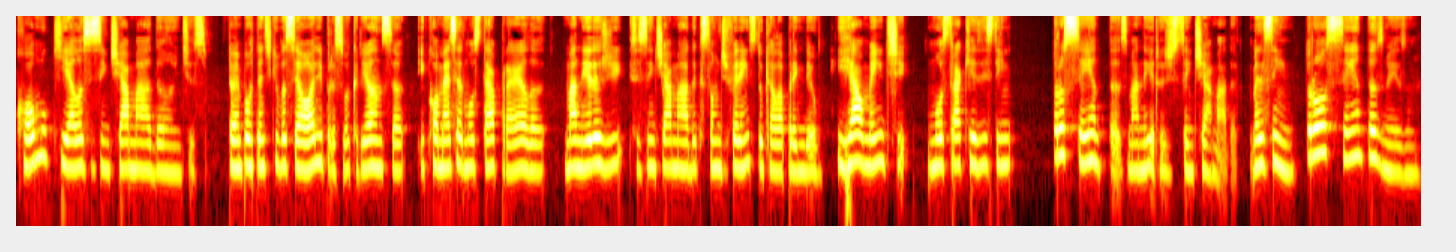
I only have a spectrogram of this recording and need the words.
como que ela se sentia amada antes. Então é importante que você olhe para sua criança e comece a mostrar para ela maneiras de se sentir amada que são diferentes do que ela aprendeu. E realmente mostrar que existem trocentas maneiras de se sentir amada. Mas assim, trocentas mesmo.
